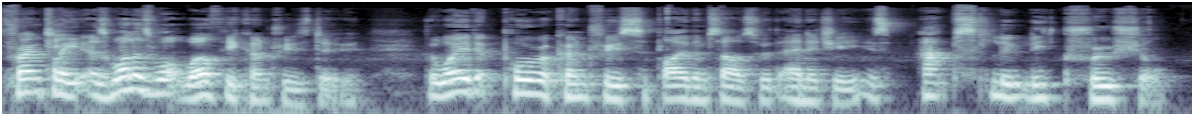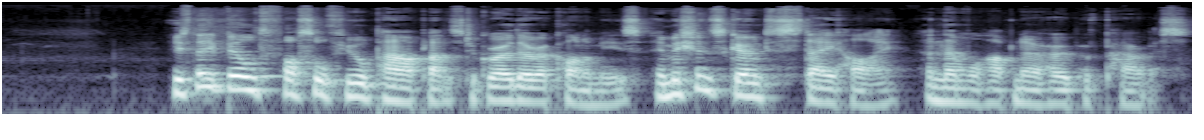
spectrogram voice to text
frankly, as well as what wealthy countries do, the way that poorer countries supply themselves with energy is absolutely crucial. If they build fossil fuel power plants to grow their economies, emissions are going to stay high, and then we'll have no hope of Paris.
